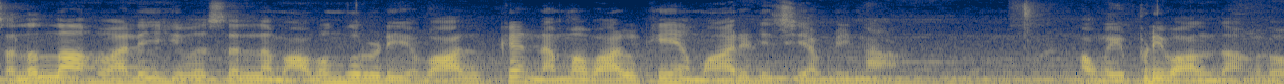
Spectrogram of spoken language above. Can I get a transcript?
சல்லல்லாஹு அலிஹி வசல்லம் அவங்களுடைய வாழ்க்கை நம்ம வாழ்க்கையாக மாறிடுச்சு அப்படின்னா அவங்க எப்படி வாழ்ந்தாங்களோ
